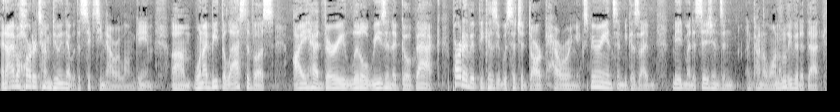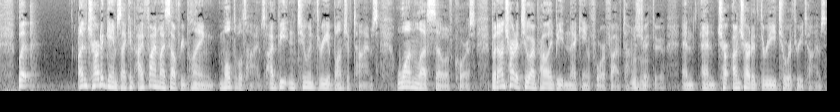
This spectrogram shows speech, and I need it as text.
And I have a harder time doing that with a 16 hour long game. Um, when I beat The Last of Us, I had very little reason to go back. Part of it because it was such a dark, harrowing experience, and because I made my decisions and, and kind of want to leave it at that. But Uncharted games, I can I find myself replaying multiple times. I've beaten two and three a bunch of times. One less so, of course. But Uncharted two, I've probably beaten that game four or five times straight mhm. through, and and Char- Uncharted three two or three times.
